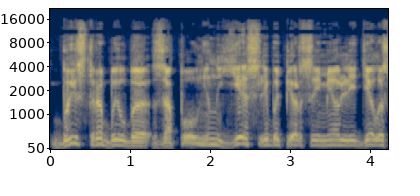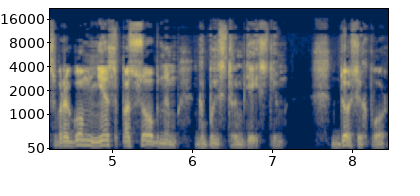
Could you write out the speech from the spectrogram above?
быстро был бы заполнен, если бы персы имели дело с врагом, неспособным к быстрым действиям. До сих пор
